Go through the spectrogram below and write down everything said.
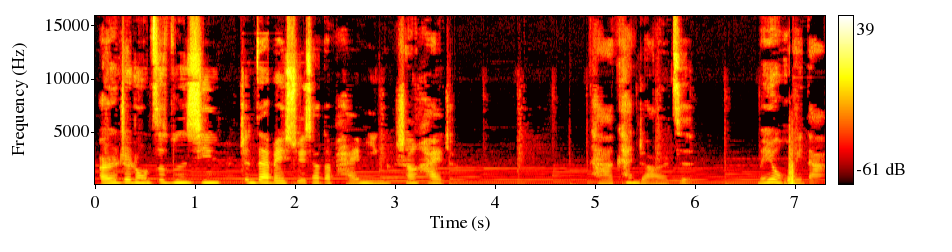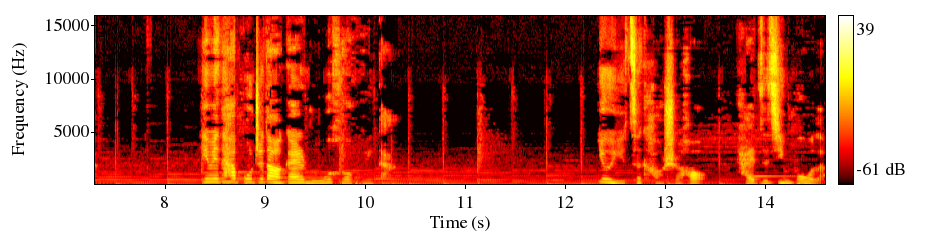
而这种自尊心正在被学校的排名伤害着。他看着儿子，没有回答，因为他不知道该如何回答。又一次考试后，孩子进步了，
